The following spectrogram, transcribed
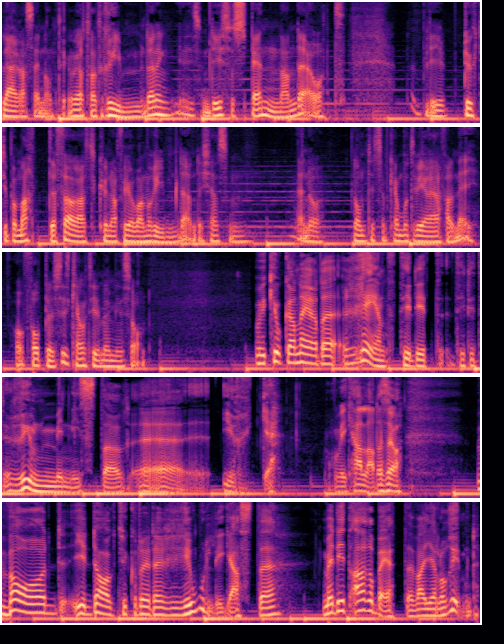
lära sig någonting. Och jag tror att rymden, liksom, det är så spännande och att bli duktig på matte för att kunna få jobba med rymden. Det känns som ändå någonting som kan motivera i alla fall mig och förhoppningsvis kanske till och med min son. Vi kokar ner det rent till ditt, till ditt rymdministeryrke, eh, om vi kallar det så. Vad idag tycker du är det roligaste med ditt arbete vad gäller rymd?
